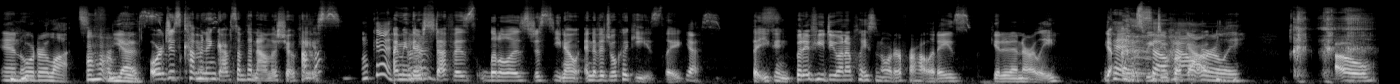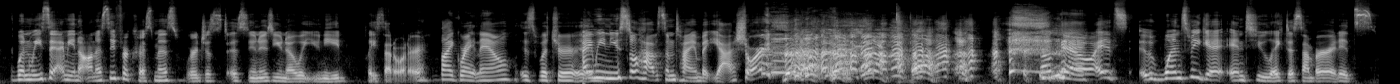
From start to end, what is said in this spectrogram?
and order lots. Mhm. from you. Yes. Or just come in and grab something out of the showcase. Okay. I mean, there's Uh-huh. stuff as little as just, you know, individual cookies like yes. that you can But if you do want to place an order for holidays, get it in early. Yeah, Okay, because we so do book how out. early? Oh, when we say, I mean, honestly, for Christmas, we're just as soon as you know what you need, place that order. Like right now is what you're. I mean, you still have some time, but yeah, sure. Okay. No, it's once we get into like December, it- it's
